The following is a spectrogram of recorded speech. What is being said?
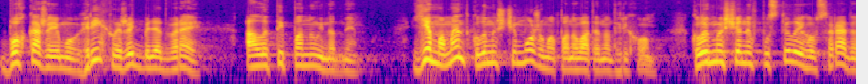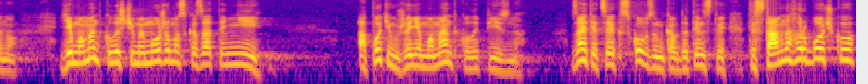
Бог каже йому: гріх лежить біля дверей, але ти пануй над ним. Є момент, коли ми ще можемо панувати над гріхом, коли ми ще не впустили його всередину. Є момент, коли ще ми можемо сказати ні. А потім вже є момент, коли пізно. Знаєте, це як сковзанка в дитинстві. Ти став на горбочку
